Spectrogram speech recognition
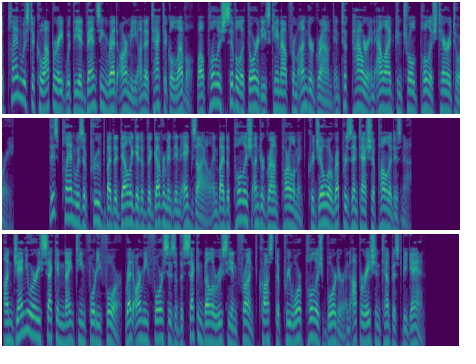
The plan was to cooperate with the advancing Red Army on a tactical level, while Polish civil authorities came out from underground and took power in Allied-controlled Polish territory. This plan was approved by the delegate of the government in exile and by the Polish underground parliament Krajowa. On January 2, 1944, Red Army forces of the Second Belarusian Front crossed the pre-war Polish border and Operation Tempest began.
